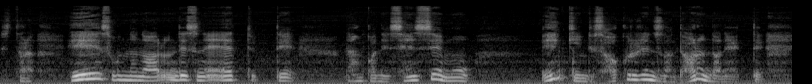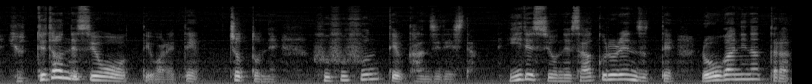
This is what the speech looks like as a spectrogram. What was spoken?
そしたら「えー、そんなのあるんですね」って言ってなんかね先生も「遠近でサークルレンズなんてあるんだね」って言ってたんですよって言われてちょっとねふふふんっていう感じでした。いいですよねサークルレンズって老眼になったら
